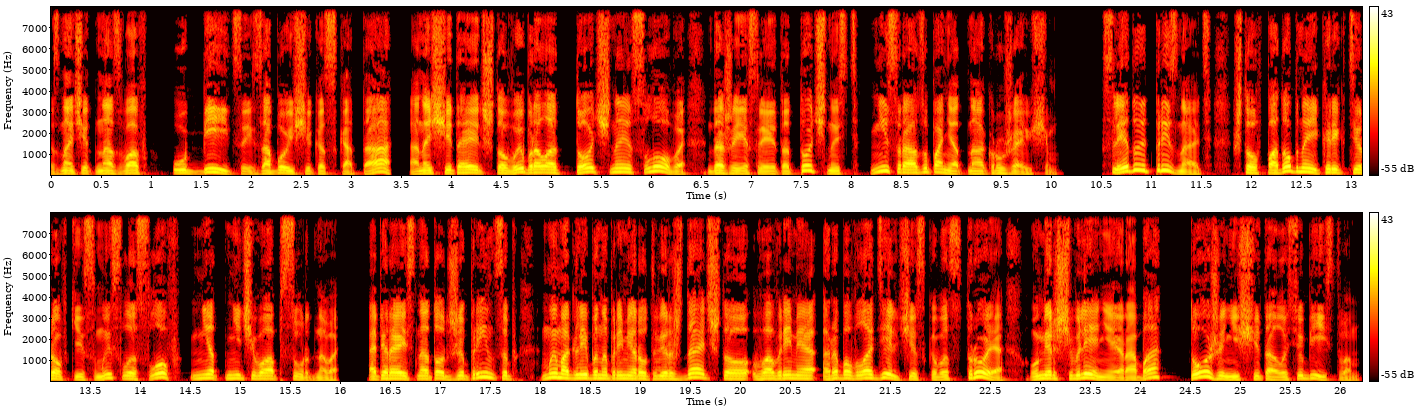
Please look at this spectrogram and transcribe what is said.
значит, назвав убийцей забойщика скота, она считает, что выбрала точное слово, даже если эта точность не сразу понятна окружающим. Следует признать, что в подобной корректировке смысла слов нет ничего абсурдного. Опираясь на тот же принцип, мы могли бы, например, утверждать, что во время рабовладельческого строя умерщвление раба тоже не считалось убийством.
